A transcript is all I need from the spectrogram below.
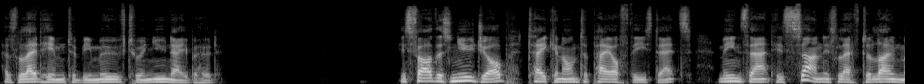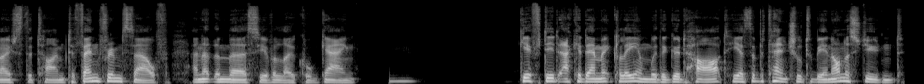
has led him to be moved to a new neighbourhood. His father's new job, taken on to pay off these debts, means that his son is left alone most of the time to fend for himself and at the mercy of a local gang. Gifted academically and with a good heart, he has the potential to be an honour student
